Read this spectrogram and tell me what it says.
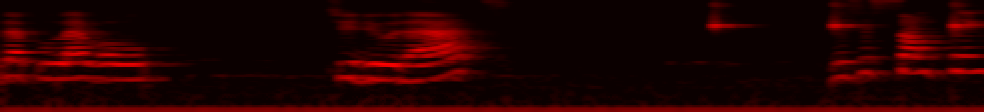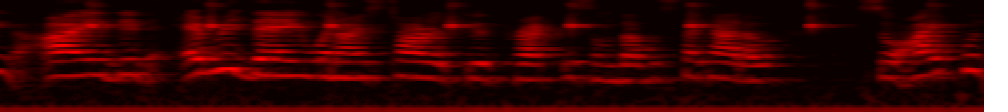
that level to do that. This is something I did every day when I started to practice on double staccato. So I put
